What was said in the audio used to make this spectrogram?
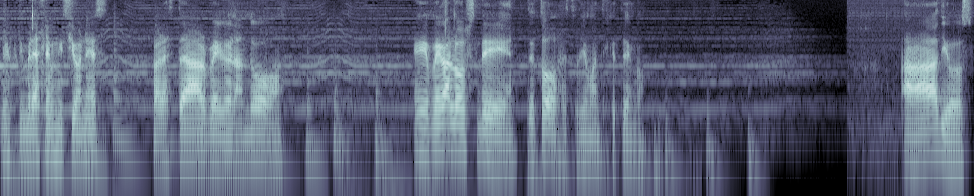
mis primeras transmisiones para estar regalando eh, regalos de, de todos estos diamantes que tengo. Adiós.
